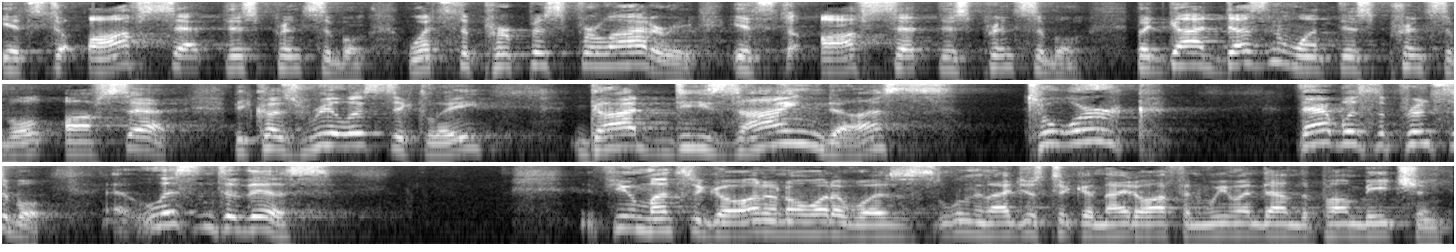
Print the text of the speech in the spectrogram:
It's to offset this principle. What's the purpose for lottery? It's to offset this principle. But God doesn't want this principle offset because realistically, God designed us to work. That was the principle. Listen to this. A few months ago, I don't know what it was, Lynn and I just took a night off and we went down to Palm Beach and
